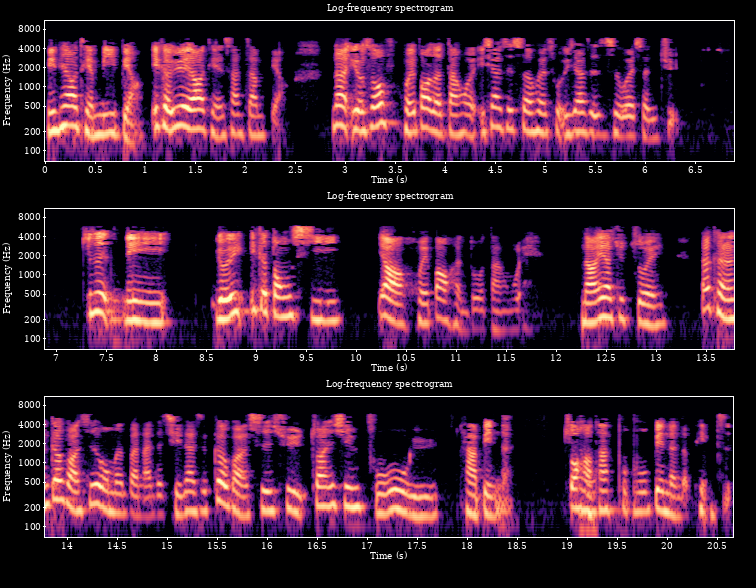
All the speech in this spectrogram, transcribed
明天要填 B 表，一个月要填三张表。那有时候回报的单位一下是社会处，一下子是卫生局，就是你有一一个东西。要回报很多单位，然后要去追。那可能各管师我们本来的期待是各管师去专心服务于他病人，做好他服务病人的品质。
